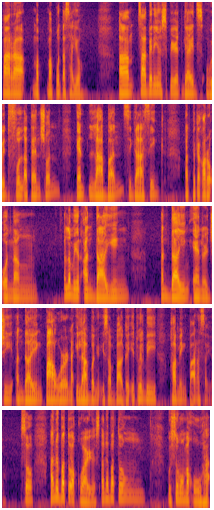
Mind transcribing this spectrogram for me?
para map- mapunta sa'yo. Um, sabi na yung spirit guides with full attention and laban, sigasig, at pagkakaroon ng, alam mo yun, undying, undying energy, undying power na ilaban yung isang bagay, it will be coming para sa'yo. So, ano ba to Aquarius? Ano ba tong gusto mong makuha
